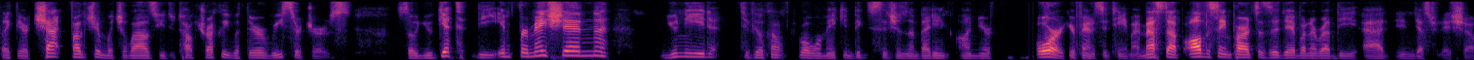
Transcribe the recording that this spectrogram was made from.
like their chat function, which allows you to talk directly with their researchers. So you get the information you need to feel comfortable while making big decisions on betting on your or your fantasy team. I messed up all the same parts as I did when I read the ad in yesterday's show.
